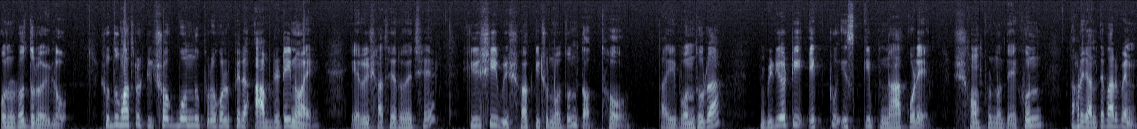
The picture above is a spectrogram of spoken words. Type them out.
অনুরোধ রইল। শুধুমাত্র কৃষক বন্ধু প্রকল্পের আপডেটই নয়, এরই সাথে রয়েছে কৃষি বিষয়ক কিছু নতুন তথ্য। তাই বন্ধুরা, ভিডিওটি একটু স্কিপ না করে সম্পূর্ণ দেখুন, তাহলে জানতে পারবেন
